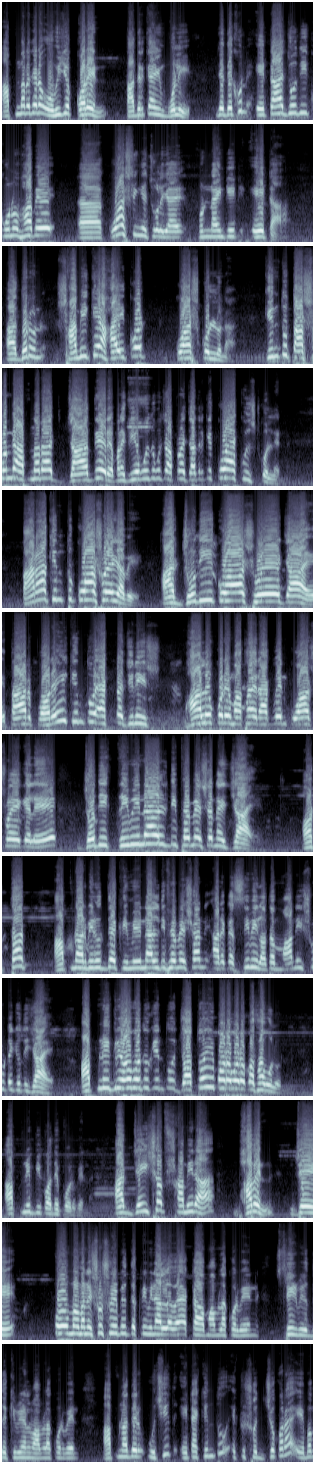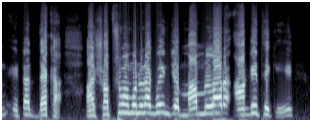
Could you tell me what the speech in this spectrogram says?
আপনারা যারা অভিযোগ করেন, তাদেরকে আমি বলি যে দেখুন, এটা যদি কোনোভাবে কোয়াশিংয়ে চলে যায় ফোর নাইনটি এইট এটা ধরুন, স্বামীকে হাইকোর্ট কোয়াশ করল না কিন্তু তার সঙ্গে আপনারা যাদের মানে গৃহবধূ বলছে আপনারা যাদেরকে কো অ্যাকুইজড করলেন, তারা কিন্তু কোয়াশ হয়ে যাবে। আর যদি কোয়াশ হয়ে যায়, তারপরেই কিন্তু একটা জিনিস ভালো করে মাথায় রাখবেন কোয়াশ হয়ে গেলে যদি ক্রিমিনাল ডিফেমেশনে যায়, অর্থাৎ আপনার বিরুদ্ধে ক্রিমিনাল ডিফেমেশন আর একটা সিভিল অর্থাৎ মানি শুটে যদি যায়, আপনি গৃহবধূ কিন্তু যতই বড় বড় কথা বলুন আপনি বিপদে পড়বেন আর যেই সব স্বামীরা ভাবেন যে ও মানে শ্বশুরের বিরুদ্ধে ক্রিমিনাল একটা মামলা করবেন, স্ত্রীর বিরুদ্ধে ক্রিমিনাল মামলা করবেন, আপনাদের উচিত এটা কিন্তু একটু সহ্য করা এবং এটা দেখা। আর সবসময় মনে রাখবেন যে মামলার আগে থেকে,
